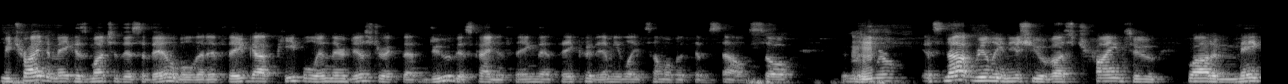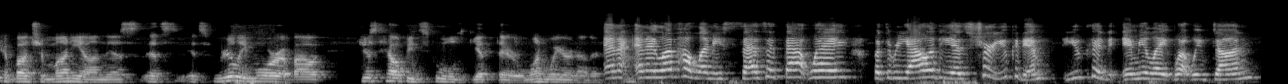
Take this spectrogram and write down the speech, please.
we tried to make as much of this available that if they've got people in their district that do this kind of thing, that they could emulate some of it themselves. So Mhm. we're, it's not really an issue of us trying to go out and make a bunch of money on this. It's, it's really more about just helping schools get there one way or another. And I- and I love how Lenny says it that way. But the reality is, sure, you could em- you could emulate what we've done,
